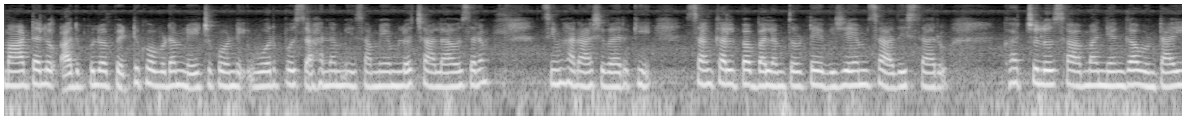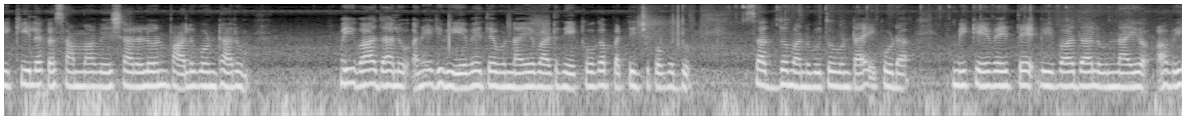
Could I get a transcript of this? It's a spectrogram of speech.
మాటలు అదుపులో పెట్టుకోవడం నేర్చుకోండి. ఓర్పు సహనం ఈ సమయంలో చాలా అవసరం. సింహరాశి వారికి సంకల్ప బలంతో విజయం సాధిస్తారు. ఖర్చులు సామాన్యంగా ఉంటాయి. కీలక సమావేశాలలో పాల్గొంటారు. వివాదాలు అనేటివి ఏవైతే ఉన్నాయో వాటిని ఎక్కువగా పట్టించుకోవద్దు. సర్దు మనుగుతూ ఉంటాయి కూడా. మీకు ఏవైతే వివాదాలు ఉన్నాయో అవి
